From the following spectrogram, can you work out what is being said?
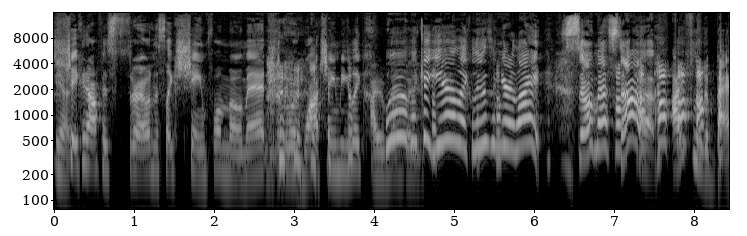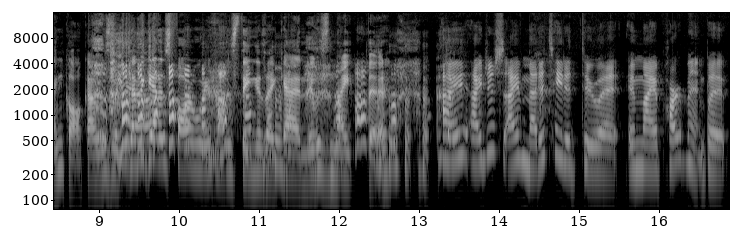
Yeah. shaken off his throne, this like shameful moment. Everyone watching, being like, I "Woo, remember- look at you, like losing your light, so messed up." I flew to Bangkok. I was like, let me get as far away from this thing as I can. It was night there. I I just I meditated through it in my apartment, but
